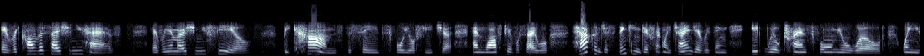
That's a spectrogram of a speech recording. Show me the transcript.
every conversation you have, every emotion you feel becomes the seeds for your future. And whilst people say, well, how can just thinking differently change everything? It will transform your world when you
